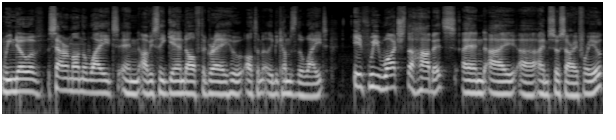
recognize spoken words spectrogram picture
we know of Saruman the White and obviously Gandalf the Grey, who ultimately becomes the White. If we watch The Hobbits, and I, uh, I'm so sorry for you,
